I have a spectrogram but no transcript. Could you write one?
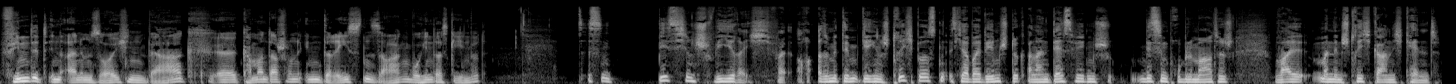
findet in einem solchen Werk. Äh, kann man da schon in Dresden sagen, wohin das gehen wird? Bisschen schwierig. Weil auch, also mit dem gegen Strichbürsten ist ja bei dem Stück allein deswegen ein bisschen problematisch, weil man den Strich gar nicht kennt.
